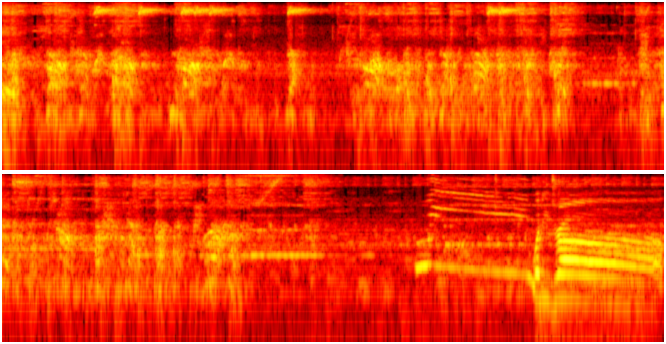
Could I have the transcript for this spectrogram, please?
Oh. Drop?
